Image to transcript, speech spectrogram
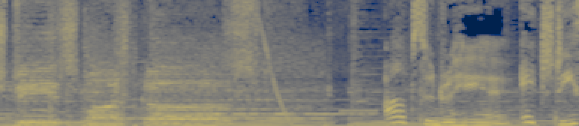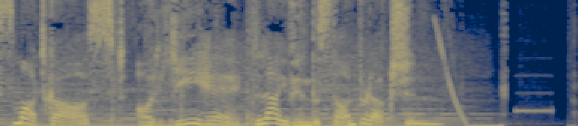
HD cast आप सुन रहे हैं एच डी स्मार्ट कास्ट और ये है live Hindustan production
